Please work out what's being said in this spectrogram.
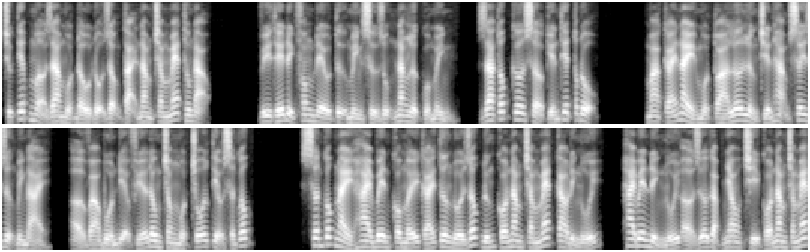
trực tiếp mở ra một đầu độ rộng tại năm trăm mét thông đạo. Vì thế địch phong đều tự mình sử dụng năng lực của mình, gia tốc cơ sở kiến thiết tốc độ mà cái này một tòa lơ lửng chiến hạm xây dựng bình đài, ở vào bồn địa phía đông trong một chỗ tiểu sân cốc. Sơn cốc này hai bên có mấy cái tương đối dốc đứng có năm trăm mét cao đỉnh núi, hai bên đỉnh núi ở giữa gặp nhau chỉ có năm trăm mét,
